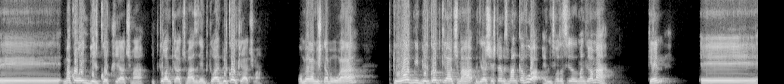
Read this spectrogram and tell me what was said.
אה, מה קורה עם ברכות קריאת שמע? היא פטורה מקריאת שמע, אז גם היא פטורה עם ברכות קריאת שמע. אומר המשנה ברורה, פטורות מברכות קריאת שמע בגלל שיש להם זמן קבוע, הן מצוות עשית זמן גרמה, כן? אה,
